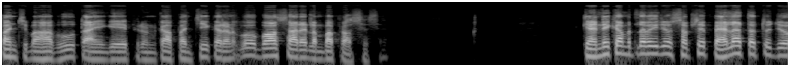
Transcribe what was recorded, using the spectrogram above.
पंच महाभूत आएँगे, फिर उनका पंचीकरण, वो बहुत सारे लंबा प्रोसेस है। कहने का मतलब है जो सबसे पहला तत्व, जो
